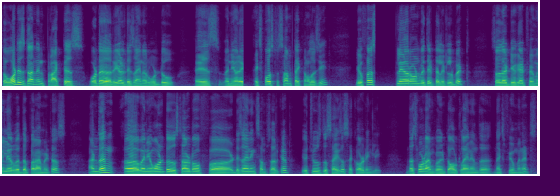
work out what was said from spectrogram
So, what is done in practice what a real designer would do is when you are exposed to some technology you first play around with it a little bit so that you get familiar with the parameters and then uh, when you want to start off uh, designing some circuit you choose the sizes accordingly that is what I am going to outline in the next few minutes.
